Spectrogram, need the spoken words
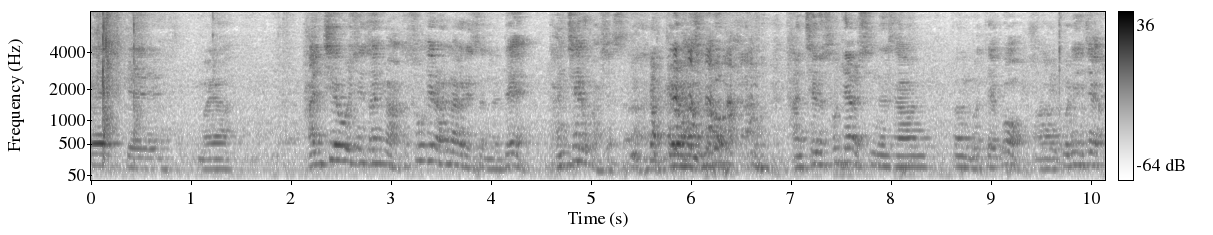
이게 그 뭐야 단체에 오신 선생님 아까 소개를 하려고 그랬었는데 단체로 가셨어요. 그래가지고 단체로 소개할 수 있는 사람은 못 되고 어, 우리 이제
